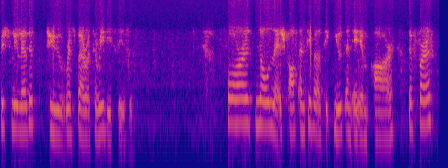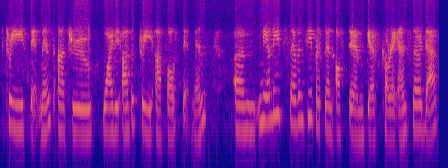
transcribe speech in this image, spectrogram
which related to respiratory diseases for knowledge of antibiotic use and AMR, the first three statements are true, while the other three are false statements. Um, nearly 70% of them gave correct answer that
